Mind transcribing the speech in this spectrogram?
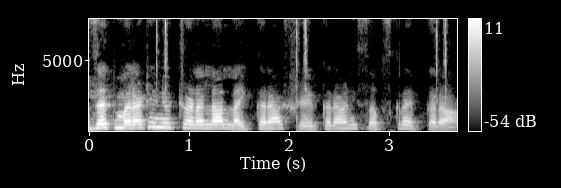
जत मराठी न्यूज चॅनलला लाईक करा शेअर करा आणि सबस्क्राईब करा.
